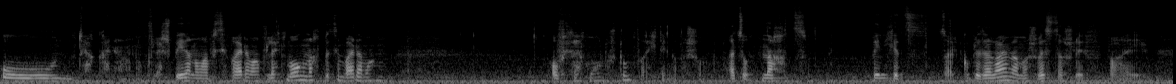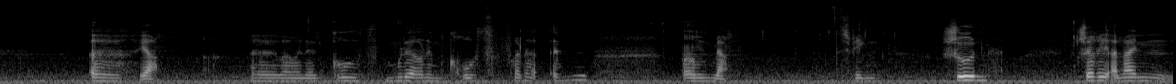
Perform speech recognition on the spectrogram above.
Und ja, keine Ahnung, vielleicht später noch mal ein bisschen weitermachen, vielleicht morgen Nacht ein bisschen weitermachen. Hoffe ich, morgen stumpf war, ich denke aber schon. Also nachts bin ich jetzt seit komplett allein, weil meine Schwester schläft bei, äh, ja, äh, bei meiner Großmutter und dem Großvater. Äh, ähm, ja, deswegen schön Jerry allein,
